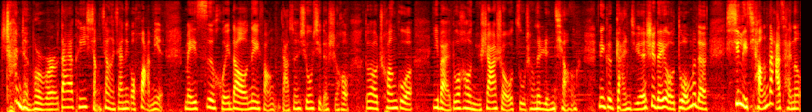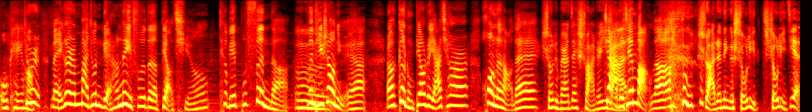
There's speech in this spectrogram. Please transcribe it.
颤颤巍巍。大家可以想象一下那个画面，每一次回到内房打算休息的时候，都要穿过一百多号女杀手组成的人墙，那个感觉是得有多么的心理强大才能 OK 哈？就是每个人吧，就脸上那副的表情特别不忿的、嗯问题少女，然后各种叼着牙签儿，晃着脑袋，手里边在耍着一把架着肩膀子，耍着那个手里手里剑，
